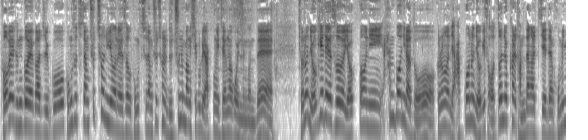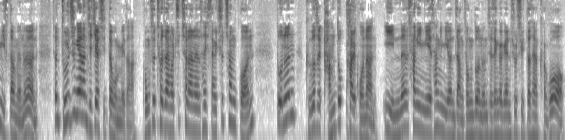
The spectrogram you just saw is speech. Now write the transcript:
법에 근거해 가지고 공수처장 추천위원회에서 공수처장 추천을 늦추는 방식으로 야권이 대응하고 있는 건데 저는 여기에 대해서 여건이 한 번이라도 그러면 야권은 여기서 어떤 역할을 담당할지에 대한 고민이 있다면은 전 둘 중에 하나는 제시할 수 있다고 봅니다. 공수처장을 추천하는 사실상의 추천권 또는 그것을 감독할 권한이 있는 상임위의 상임위원장 정도는 제 생각에는 줄 수 있다 생각하고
